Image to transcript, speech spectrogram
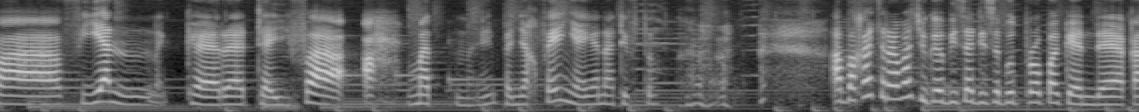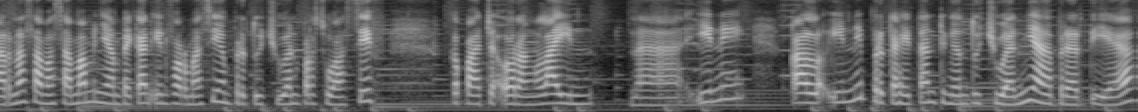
Favian Garadaiva Ahmad nah ini banyak V nya ya Nadif tuh Apakah ceramah juga bisa disebut propaganda karena sama-sama menyampaikan informasi yang bertujuan persuasif kepada orang lain? Nah, ini kalau ini berkaitan dengan tujuannya berarti ya.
